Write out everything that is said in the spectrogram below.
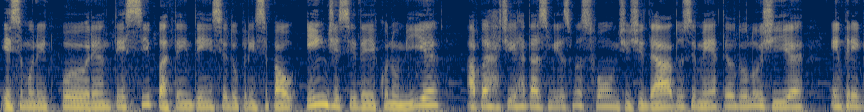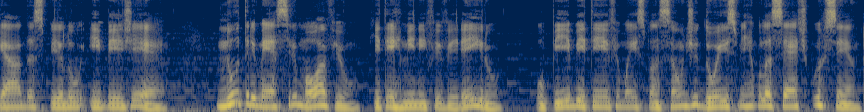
Esse monitor antecipa a tendência do principal índice da economia a partir das mesmas fontes de dados e metodologia empregadas pelo IBGE. No trimestre móvel, que termina em fevereiro, o PIB teve uma expansão de 2,7%,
